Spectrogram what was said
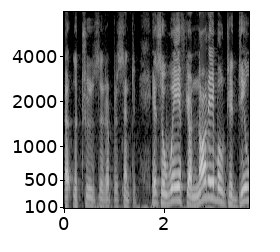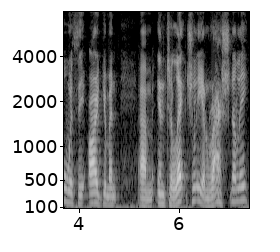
at the truths that are presented. It's a way, if you're not able to deal with the argument um, intellectually and rationally,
